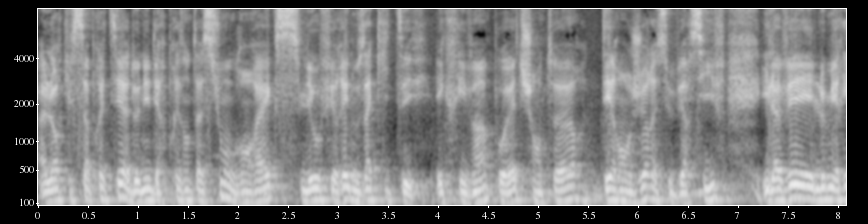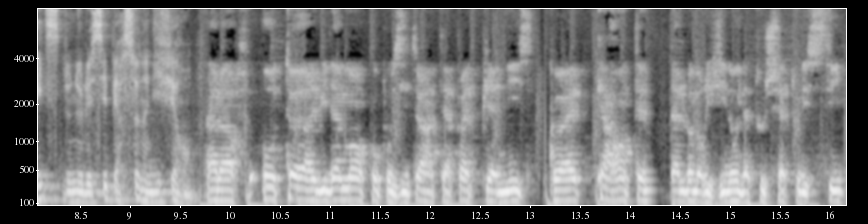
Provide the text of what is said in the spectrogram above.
Alors qu'il s'apprêtait à donner des représentations au Grand Rex, Léo Ferré nous a quittés. Écrivain, poète, chanteur, dérangeur et subversif, il avait le mérite de ne laisser personne indifférent. Alors, auteur évidemment, compositeur, interprète, pianiste, poète, quarantaine d'albums originaux, il a touché à tous les styles.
